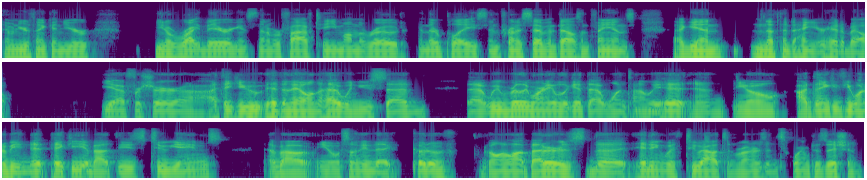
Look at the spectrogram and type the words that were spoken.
And when you're thinking you're you know right there against the number 5 team on the road in their place in front of 7,000 fans again nothing to hang your head about. Yeah for sure. I think you hit the nail on the head when you said that we really weren't able to get that one timely hit. And, you know, I think if you want to be nitpicky about these two games, about, you know, something that could have gone a lot better is the hitting with two outs and runners in scoring position.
